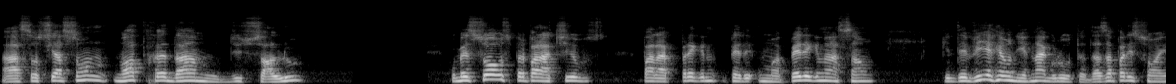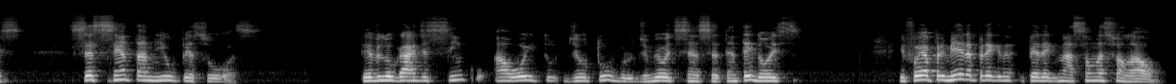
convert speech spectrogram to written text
a Associação Notre-Dame du Salut começou os preparativos para uma peregrinação que devia reunir na Gruta das Aparições 60 mil pessoas. Teve lugar de 5 a 8 de outubro de 1872 e foi a primeira peregrinação nacional,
